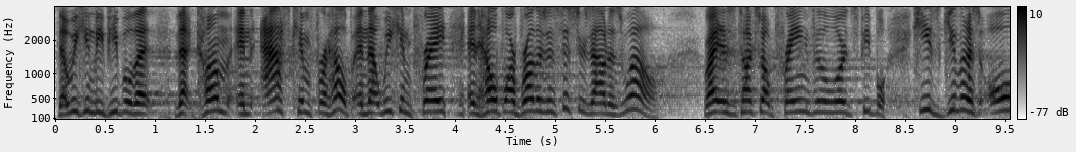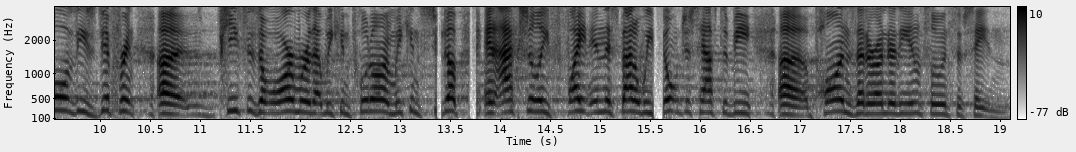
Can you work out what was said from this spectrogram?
that we can be people that, that come and ask him for help, and that we can pray and help our brothers and sisters out as well. Right? As he talks about praying for the Lord's people, he's given us all of these different uh, pieces of armor that we can put on. We can suit up and actually fight in this battle. We don't just have to be uh, pawns that are under the influence of Satan.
